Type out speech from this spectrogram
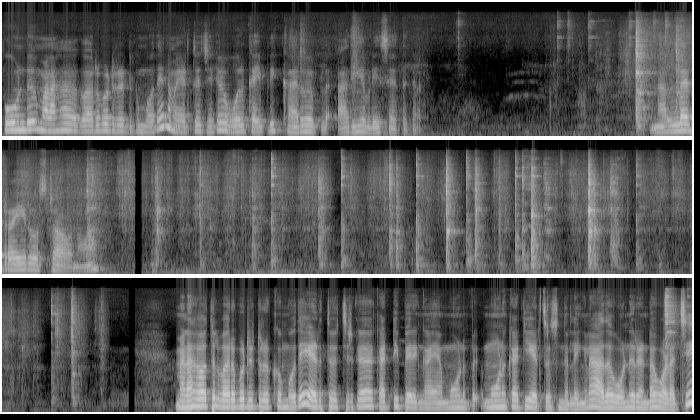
பூண்டு மிளகா வறுபட்டு எடுக்கும் போதே நம்ம எடுத்து வச்சுக்க ஒரு கைப்பிடி கருவேப்பிலை அதையும் அப்படியே சேர்த்துக்கிறேன். நல்ல ட்ரை ரோஸ்ட் ஆகணும். மிளகாத்தில் வறுபட்டுட்டு இருக்கும்போதே எடுத்து வச்சுருக்க கட்டி பெருங்காயம். மூணு மூணு கட்டி எடுத்து வச்சுருந்தோம் இல்லைங்களா? அதை ஒன்று ரெண்டாக உடச்சி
